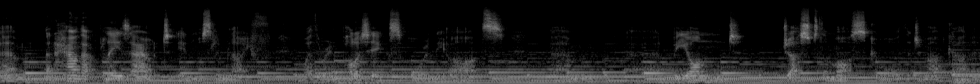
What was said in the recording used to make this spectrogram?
um, and how that plays out in Muslim life, whether in politics or in the arts, um, and beyond just the mosque or the Jamaat Khana.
